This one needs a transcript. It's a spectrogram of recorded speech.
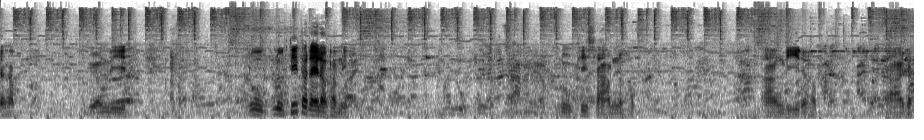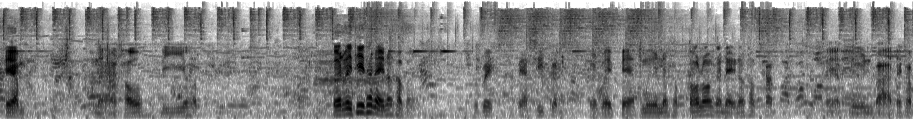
นะครับ เหลืองดี ลูกลูกที่เท่าไรหรอครับนี่ มันลูกสามเลยครับลูกที่สามนะครับทางดีนะครับตากระแต้มหนาเขาดีครับ เปิดไปที่เท่าไหร่เนาะครับอะ รถไปแปดสิบครับเปิดไปแปดหมื่นนะครับต่อรองกันได้เนาะครับครับแปดหมื่นบาทนะครับ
